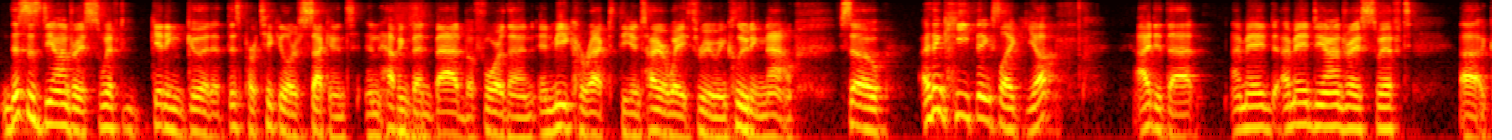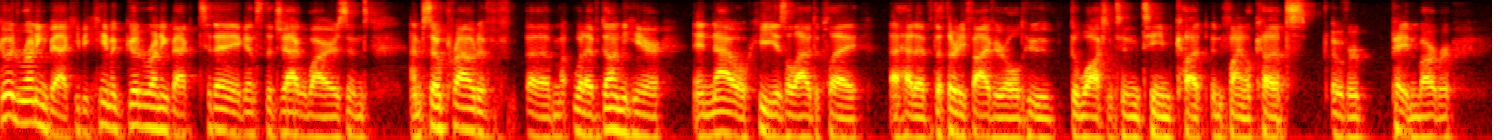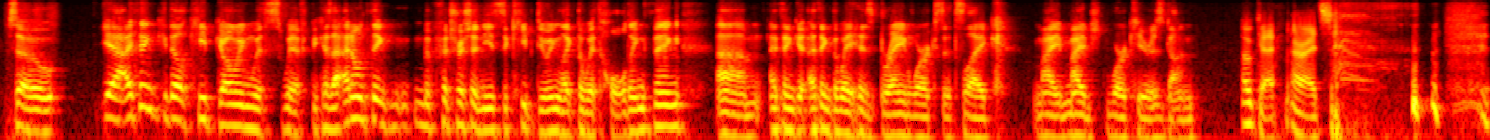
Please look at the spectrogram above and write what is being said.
This is D'Andre Swift getting good at this particular second and having been bad before then, and me correct the entire way through, including now. So I think he thinks like, "Yep, I did that. I made I made D'Andre Swift uh, a good running back. He became a good running back today against the Jaguars, and I'm so proud of uh, what I've done here. And now he is allowed to play ahead of the 35 year old who the Washington team cut in final cuts over Peyton Barber. So Yeah, I think they'll keep going with Swift because I don't think Patricia needs to keep doing like the withholding thing. Um, I think I think the way his brain works, it's like my my work here is done. Okay, all right. So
